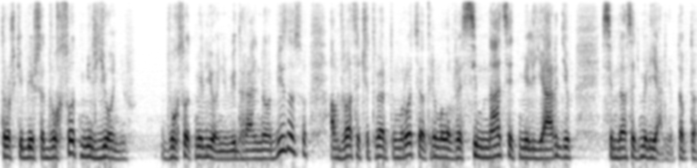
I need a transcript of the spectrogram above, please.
трошки більше 200 мільйонів. 200 мільйонів від грального бізнесу, а в 2024 році отримала вже 17 мільярдів. 17 мільярдів. Тобто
